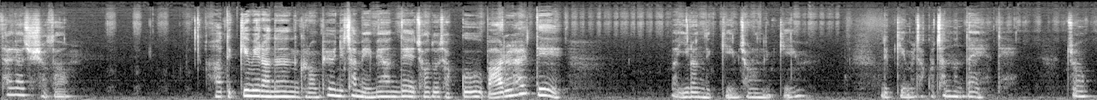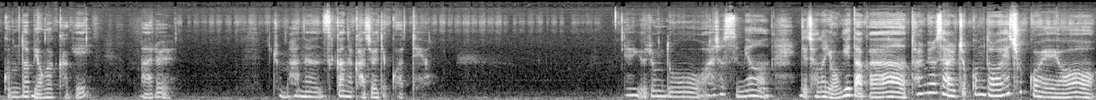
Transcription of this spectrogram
살려주셔서 아, 느낌이라는 그런 표현이 참 애매한데 저도 자꾸 말을 할때막 이런 느낌, 저런 느낌, 느낌을 자꾸 찾는데 네, 조금 더 명확하게 말을 좀 하는 습관을 가져야 될 것 같아요. 네, 요 정도 하셨으면 이제 저는 여기다가 털 묘사를 조금 더 해줄 거예요.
